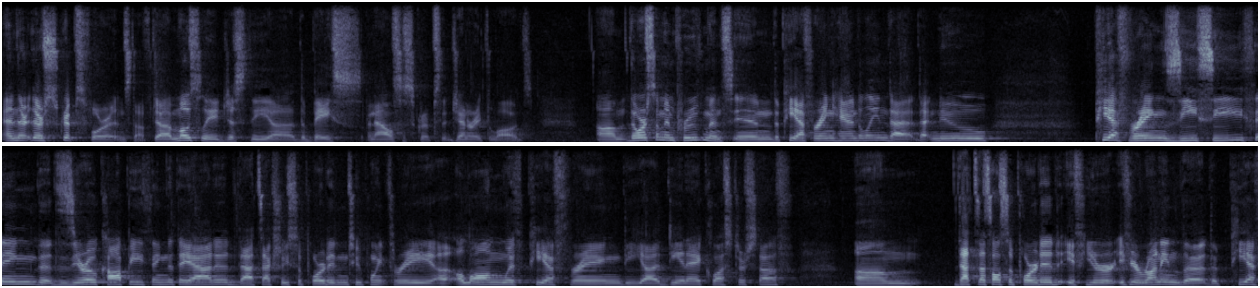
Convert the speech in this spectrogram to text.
And there, there's scripts for it and stuff, uh, mostly just the, uh, the base analysis scripts that generate the logs. Um, there were some improvements in the PF ring handling, that, that new PF ring ZC thing, the, the, zero copy thing that they added, that's actually supported in 2.3, uh, along with PF ring, the uh, DNA cluster stuff. Um, that's, that's all supported. If you're, if you're running the, the PF,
